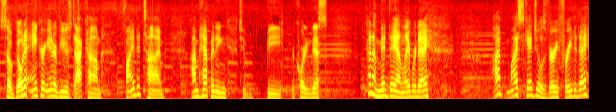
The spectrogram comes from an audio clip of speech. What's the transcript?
So go to anchorinterviews.com, find a time. I'm happening to be recording this kind of midday on Labor Day. I've, my schedule is very free today.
